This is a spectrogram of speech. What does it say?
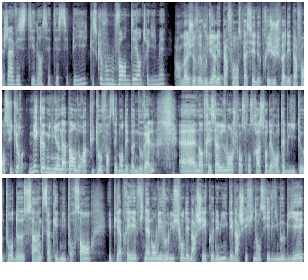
j'investis dans cette SCPI Qu'est-ce que vous me vendez, entre guillemets? Alors là, je devrais vous dire, les performances passées ne préjugent pas des performances futures, mais comme il n'y en a pas, on aura plutôt forcément des bonnes nouvelles. Euh, non, très sérieusement, je pense qu'on sera sur des rentabilités autour de 5, 5,5%. Et puis après, finalement, l'évolution des marchés économiques, des marchés financiers, de l'immobilier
